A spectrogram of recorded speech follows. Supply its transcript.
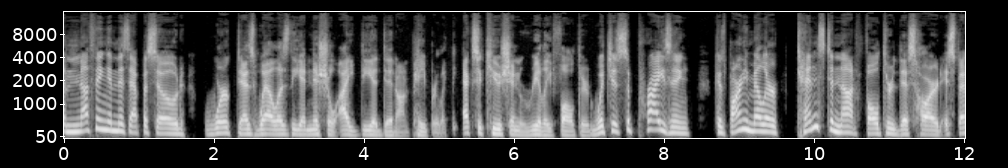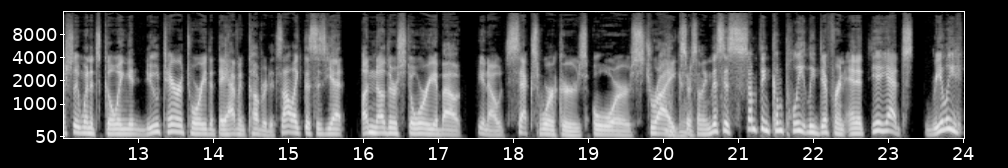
nothing in this episode worked as well as the initial idea did on paper. Like the execution really faltered, which is surprising because Barney Miller tends to not falter this hard, especially when it's going in new territory that they haven't covered. It's not like this is yet another story about you know, sex workers or strikes or Mhm. something. This is something completely different. And it, yeah, yeah, it's really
